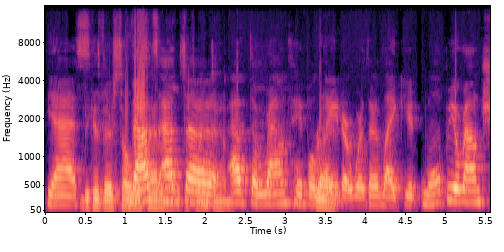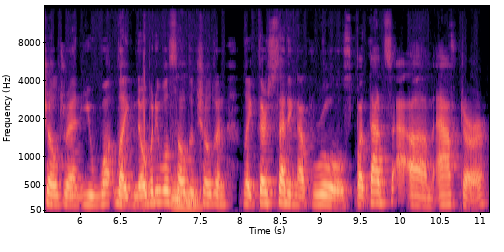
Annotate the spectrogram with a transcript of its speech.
yes. because they're soulless That's at animals. to the at the round table Right. later where they're like you won't be around children you want like nobody will sell Mhm. to children like they're setting up rules but that's um after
